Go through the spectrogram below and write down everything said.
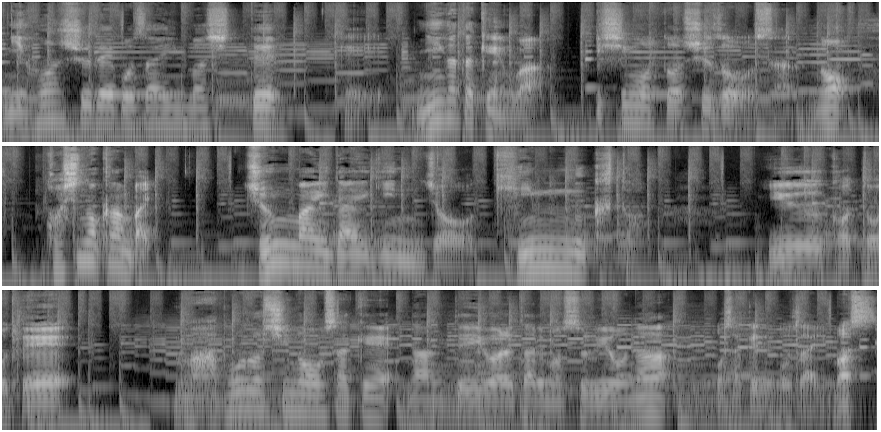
日本酒でございまして、えー新潟県は石本酒造さんの腰の完売純米大吟醸金無垢ということで幻のお酒なんて言われたりもするようなお酒でございます。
